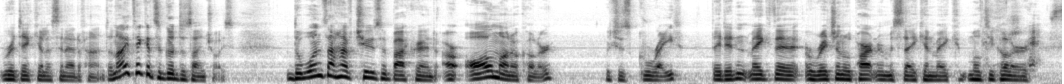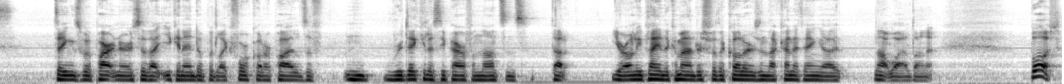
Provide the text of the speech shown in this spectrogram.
ridiculous and out of hand. And I think it's a good design choice. The ones that have choose a background are all monocolor, which is great. They didn't make the original partner mistake and make multicolor Yes. Things with partners so that you can end up with like four color piles of ridiculously powerful nonsense that you're only playing the commanders for the colors and that kind of thing. Uh, not wild on it. But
